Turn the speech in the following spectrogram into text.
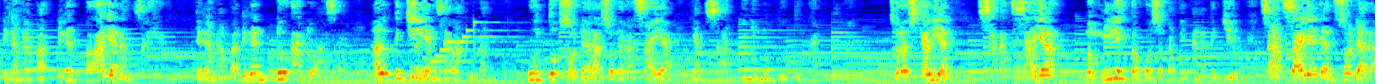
Dengan apa? Dengan pelayanan saya. Dengan apa? Dengan doa-doa saya. Hal kecil yang saya lakukan untuk saudara-saudara saya yang saat ini membutuhkan. Saudara sekalian, saat saya memilih tokoh seperti anak kecil, saat saya dan saudara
